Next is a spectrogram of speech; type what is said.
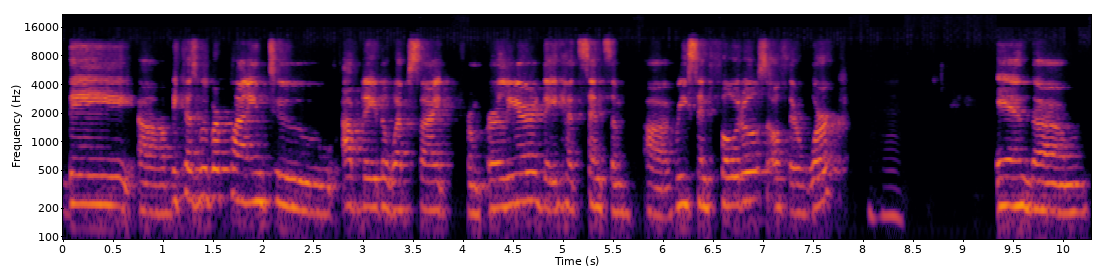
they uh, because we were planning to update the website from earlier. They had sent some uh, recent photos of their work, Mhm. and um,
